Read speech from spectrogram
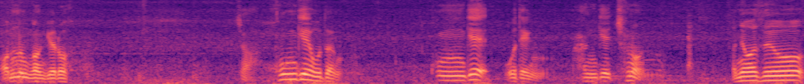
없는 관계로 자 홍게 오뎅 홍게 오뎅 한 개 천 원. 안녕하세요.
